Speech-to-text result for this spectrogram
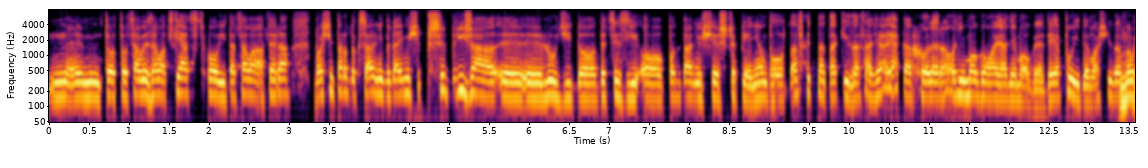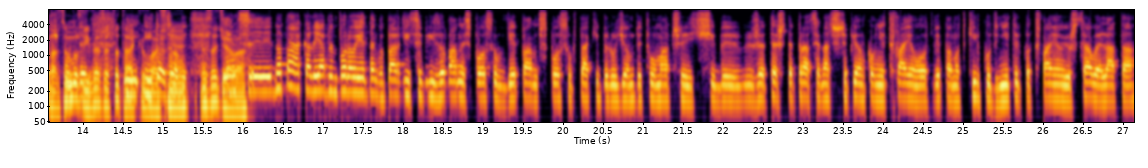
mm, to, to całe załatwiactwo i ta cała afera właśnie paradoksalnie wydaje mi się przybliża y, y, ludzi do decyzji o poddaniu się szczepieniom, bo nawet na takiej zasadzie zasadzie, a jaka cholera oni mogą, a ja nie mogę. Ja pójdę właśnie na No bardzo możliwe, że to tak i, właśnie to zadziała. Więc, y, no tak, ale ja bym wolał jednak w bardziej cywilizowany sposób, wie pan, w sposób taki, by ludziom wytłumaczyć, by, że też te prace nad szczepionką nie trwają od, wie pan, od kilku dni, tylko trwają już całe lata,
